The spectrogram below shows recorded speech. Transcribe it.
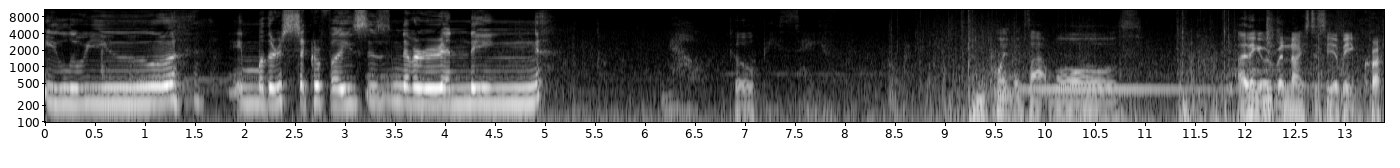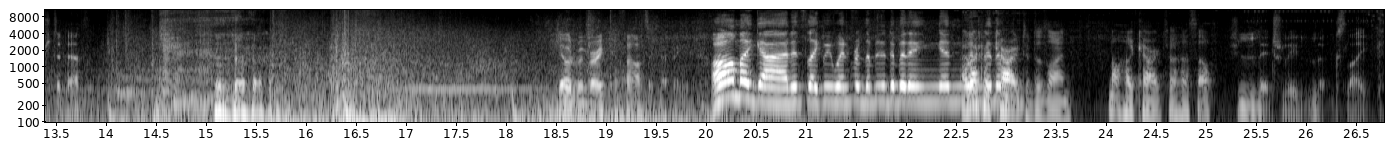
I love you. A mother's sacrifice is never ending. Now, Cool. be safe. And the point of that was. I think it would have been nice to see her being crushed to death. That would have been very cathartic, I think. Oh my god, it's like we went from the beginning and I like her went to the- character design, not her character herself. She literally looks like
